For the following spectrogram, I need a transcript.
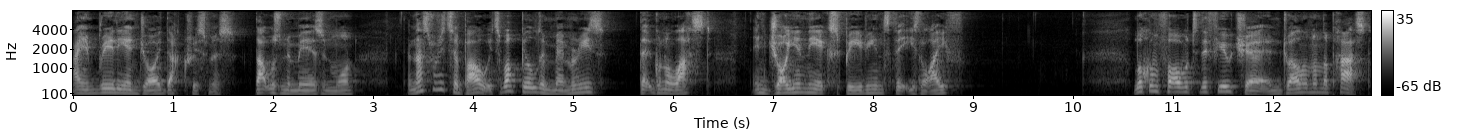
I really enjoyed that Christmas. That was an amazing one. And that's what it's about. It's about building memories that are going to last, enjoying the experience that is life. Looking forward to the future and dwelling on the past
